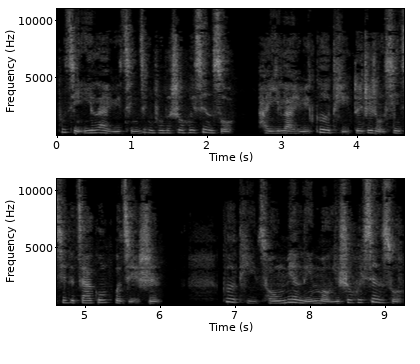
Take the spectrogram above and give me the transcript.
不仅依赖于情境中的社会线索，还依赖于个体对这种信息的加工或解释。个体从面临某一社会线索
